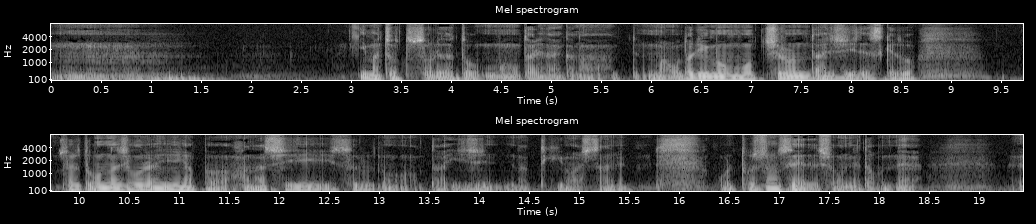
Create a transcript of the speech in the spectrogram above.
うん。今ちょっとそれだと物足りないかなって。まあ踊りももちろん大事ですけどそれと同じぐらいにやっぱ話するのが大事になってきましたね。これ年のせいでしょうね多分ね。え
